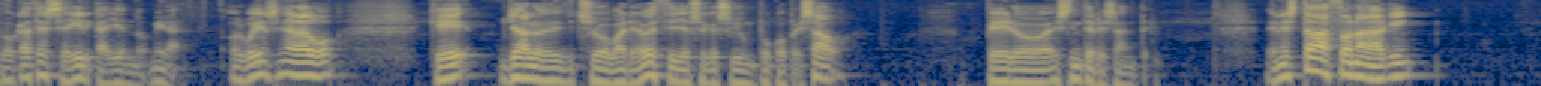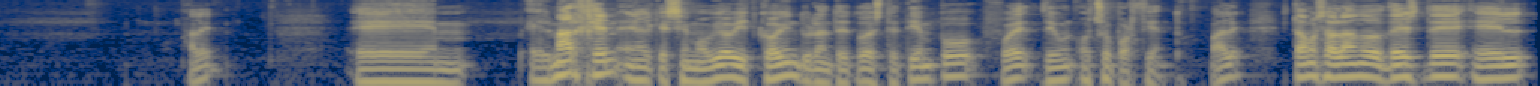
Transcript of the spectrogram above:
lo que hace es seguir cayendo. Mira, os voy a enseñar algo que ya lo he dicho varias veces, ya sé que soy un poco pesado, pero es interesante. En esta zona de aquí, ¿vale? Eh, el margen en el que se movió Bitcoin durante todo este tiempo fue de un 8%, ¿vale? Estamos hablando desde el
